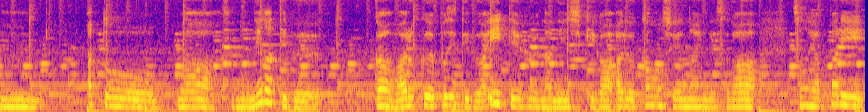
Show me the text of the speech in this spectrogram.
うん。あとはそのネガティブが悪くポジティブがいいっていう風な認識があるかもしれないんですが、そのやっぱり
